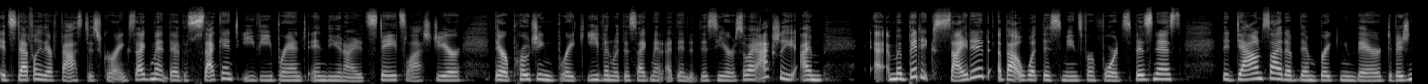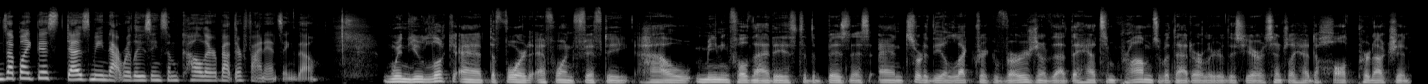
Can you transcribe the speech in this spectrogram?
It's definitely their fastest growing segment. They're the second EV brand in the United States last year. They're approaching break even with the segment at the end of this year. So I actually I'm I'm a bit excited about what this means for Ford's business. The downside of them breaking their divisions up like this does mean that we're losing some color about their financing, though. When you look at the Ford F 150, how meaningful that is to the business and sort of the electric version of that, they had some problems with that earlier this year, essentially had to halt production.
